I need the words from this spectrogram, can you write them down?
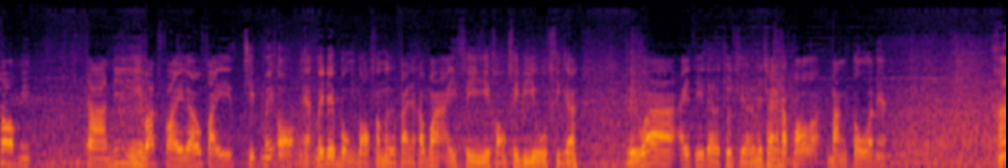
ชอบมีการที่วัดไฟแล้วไฟชิปไม่ออกเนี่ย ไม่ได้บ่งบอกเสมอไปนะครับว่า IC ของ CPU เสีย หรือว่า IC แต่ละชุดเสียไม่ใช่นะครับ เพราะบางตัวเนี่ย ถ้า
